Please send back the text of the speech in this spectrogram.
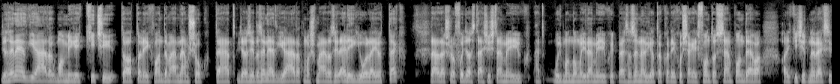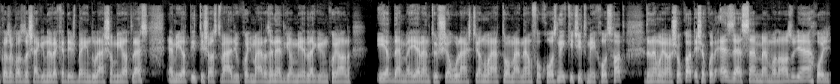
Ugye az energiárakban még egy kicsi tartalék van, de már nem sok. Tehát ugye azért az energiárak most már azért elég jól lejöttek, Ráadásul a fogyasztás is reméljük, hát úgy mondom, hogy reméljük, hogy persze az energiatakarékosság egy fontos szempont, de ha, ha egy kicsit növekszik, az a gazdasági növekedés beindulása miatt lesz. Emiatt itt is azt várjuk, hogy már az energia mérlegünk olyan érdemben jelentős javulást januártól már nem fog hozni, kicsit még hozhat, de nem olyan sokat, és akkor ezzel szemben van az ugye, hogy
